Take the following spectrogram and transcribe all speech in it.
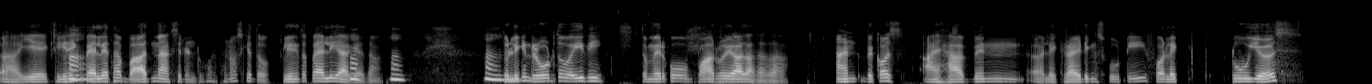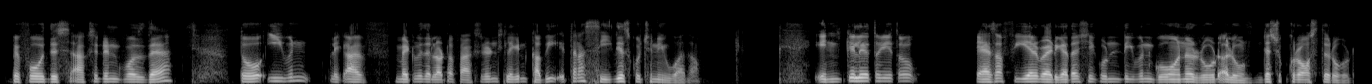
आ, ये क्लिनिक हाँ, पहले था बाद में एक्सीडेंट हुआ था ना उसके तो। क्लिनिक तो पहले ही आ हाँ, गया था। हाँ, हाँ, तो. लेकिन रोड तो वही थी। तो मेरे को बार बार याद आता था। And because I have been like riding scooty for like two years before this accident was there तो even like I have met with a lot of accidents लेकिन कभी इतना सीरियस कुछ नहीं हुआ था। इनके लिए तो ये तो ऐसा फियर बैठ गया था she couldn't even go on a road alone just cross the road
